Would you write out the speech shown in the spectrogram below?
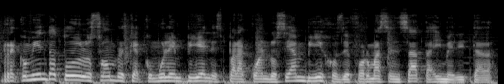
recomiendo a todos los hombres que acumulen bienes para cuando sean viejos de forma sensata y meditada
